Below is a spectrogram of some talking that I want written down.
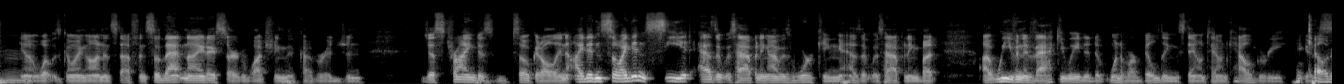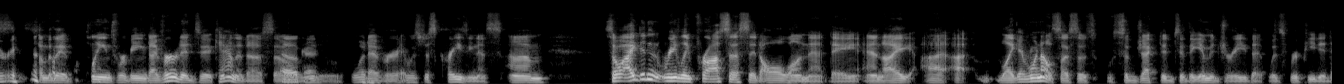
mm. you know, what was going on and stuff. And so that night I started watching the coverage and just trying to soak it all in. I didn't, so I didn't see it as it was happening. I was working as it was happening, but uh, we even evacuated one of our buildings downtown Calgary because Calgary. some of the planes were being diverted to Canada. So okay. you know, whatever, it was just craziness. Um, so I didn't really process it all on that day, and I, I, I like everyone else, I was subjected to the imagery that was repeated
